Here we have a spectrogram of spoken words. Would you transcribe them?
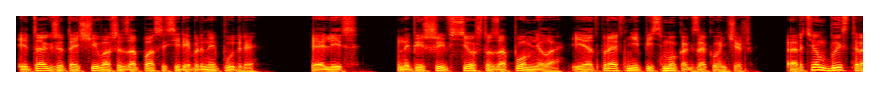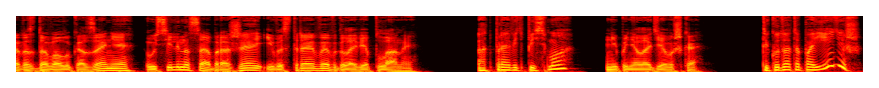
и также тащи ваши запасы серебряной пудры. Элис, напиши все, что запомнила, и отправь мне письмо, как закончишь». Артем быстро раздавал указания, усиленно соображая и выстраивая в голове планы. «Отправить письмо?» — не поняла девушка. «Ты куда-то поедешь?»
